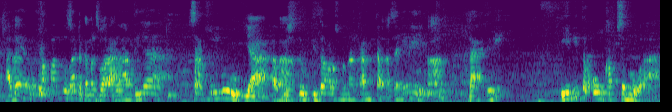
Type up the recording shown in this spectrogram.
ada Ah, yang rekaman tuh kan rekaman suara. Nah, artinya seratus ribu Ya. habis ah, itu kita harus menangkan capres yang ini ah. Nah, jadi ini terungkap semua.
